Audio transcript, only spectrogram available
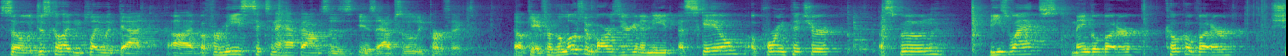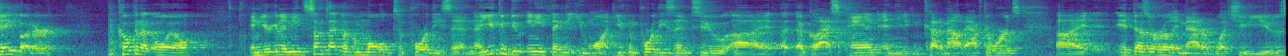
So just go ahead and play with that. Uh, but for me, 6.5 ounces is absolutely perfect. Okay, for the lotion bars, you're gonna need a scale, a pouring pitcher, a spoon, beeswax, mango butter, cocoa butter, shea butter, coconut oil, and you're gonna need some type of a mold to pour these in. Now you can do anything that you want. You can pour these into uh, a glass pan and you can cut them out afterwards. Uh, it doesn't really matter what you use.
